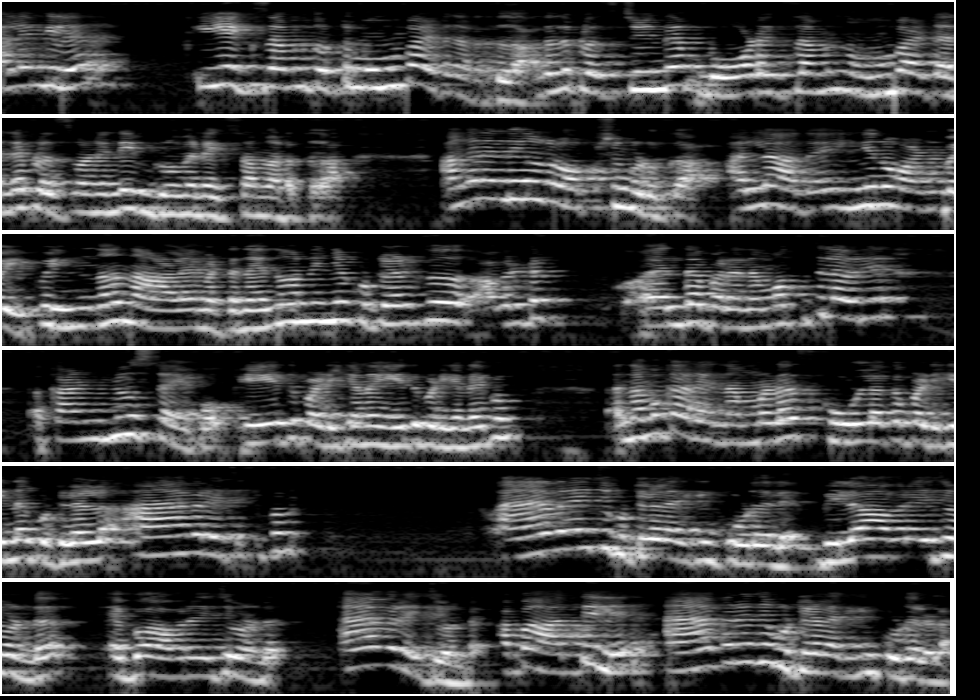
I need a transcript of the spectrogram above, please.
അല്ലെങ്കിൽ ഈ എക്സാമിന് തൊട്ട് മുമ്പായിട്ട് നടത്തുക. അതായത് പ്ലസ് ടുവിന്റെ ബോർഡ് എക്സാമിന് മുമ്പായിട്ട് തന്നെ പ്ലസ് വണ്ണിന്റെ ഇംപ്രൂവ്മെന്റ് എക്സാം നടത്തുക. അങ്ങനെ എന്തെങ്കിലും ഒരു ഓപ്ഷൻ കൊടുക്കുക. അല്ലാതെ ഇങ്ങനെ വൺ ബൈ ഇപ്പൊ ഇന്ന് നാളെ മറ്റന്നാൾ എന്ന് പറഞ്ഞു കഴിഞ്ഞാൽ കുട്ടികൾക്ക് അവരുടെ എന്താ പറയുന്നത് മൊത്തത്തിൽ അവർ കൺഫ്യൂസ്ഡ് ആയിപ്പോ ഏത് പഠിക്കണം ഏത് പഠിക്കണം. ഇപ്പം നമുക്കറിയാം നമ്മുടെ സ്കൂളിലൊക്കെ പഠിക്കുന്ന കുട്ടികൾ ആവറേജ് ഇപ്പം ആവറേജ് കുട്ടികളായിരിക്കും കൂടുതൽ ബിലോ ആവറേജും ഉണ്ട് എബോ ആവറേജും ഉണ്ട് ആവറേജും ഉണ്ട്. അപ്പൊ അതിൽ ആവറേജ് കുട്ടികളായിരിക്കും കൂടുതലുള്ള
